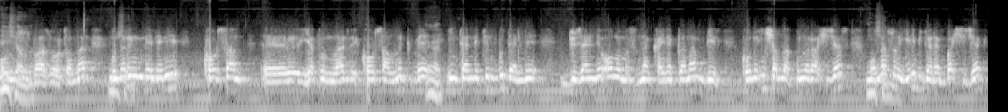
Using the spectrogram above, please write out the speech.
İnşallah. Olumsuz bazı ortamlar. Bunların nedeni korsan e, yapımlar, korsanlık ve Evet. internetin bu denli düzenli olmamasından kaynaklanan bir konu. İnşallah bunları aşacağız. Ondan İnşallah. sonra yeni bir dönem başlayacak.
